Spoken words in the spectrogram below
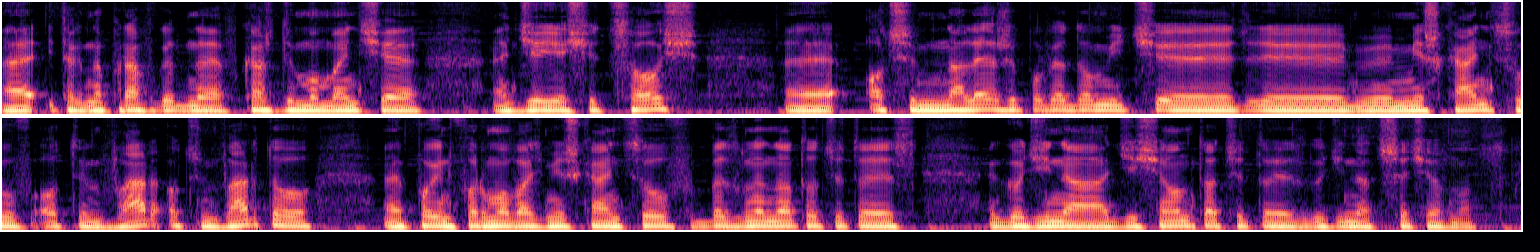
e, i tak naprawdę w każdym momencie e, dzieje się coś, o czym należy powiadomić e, e, mieszkańców, o, tym war, o czym warto e, poinformować mieszkańców, bez względu na to, czy to jest godzina 10, czy to jest godzina trzecia w nocy.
